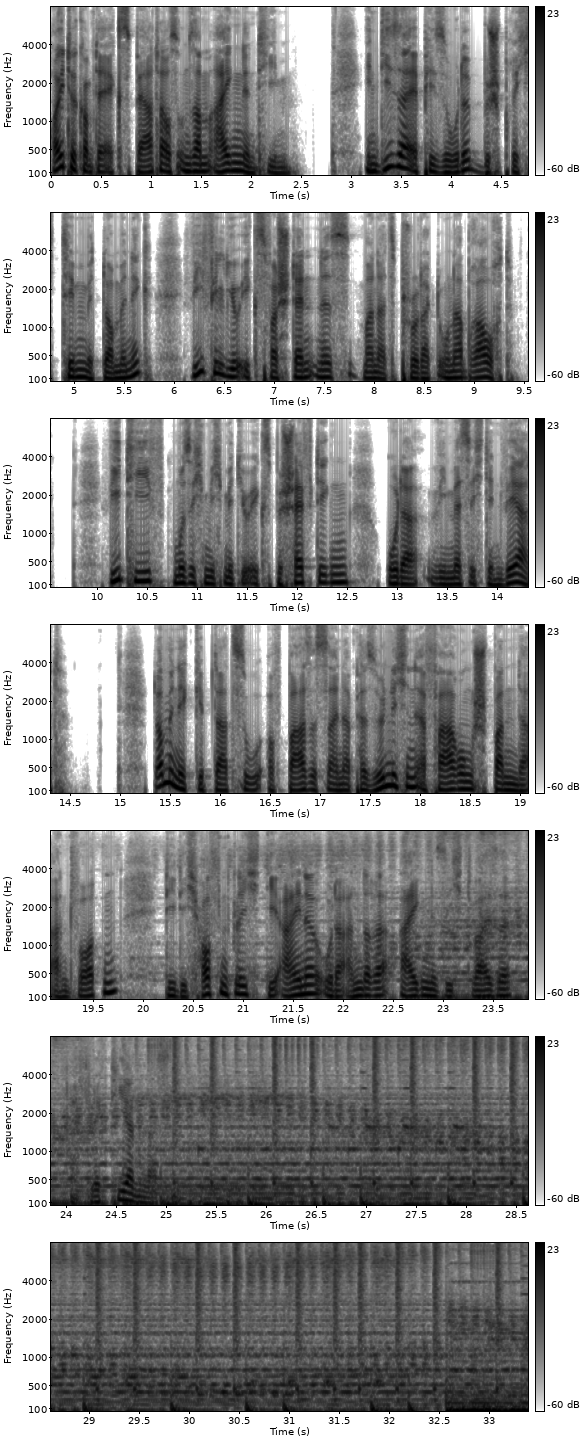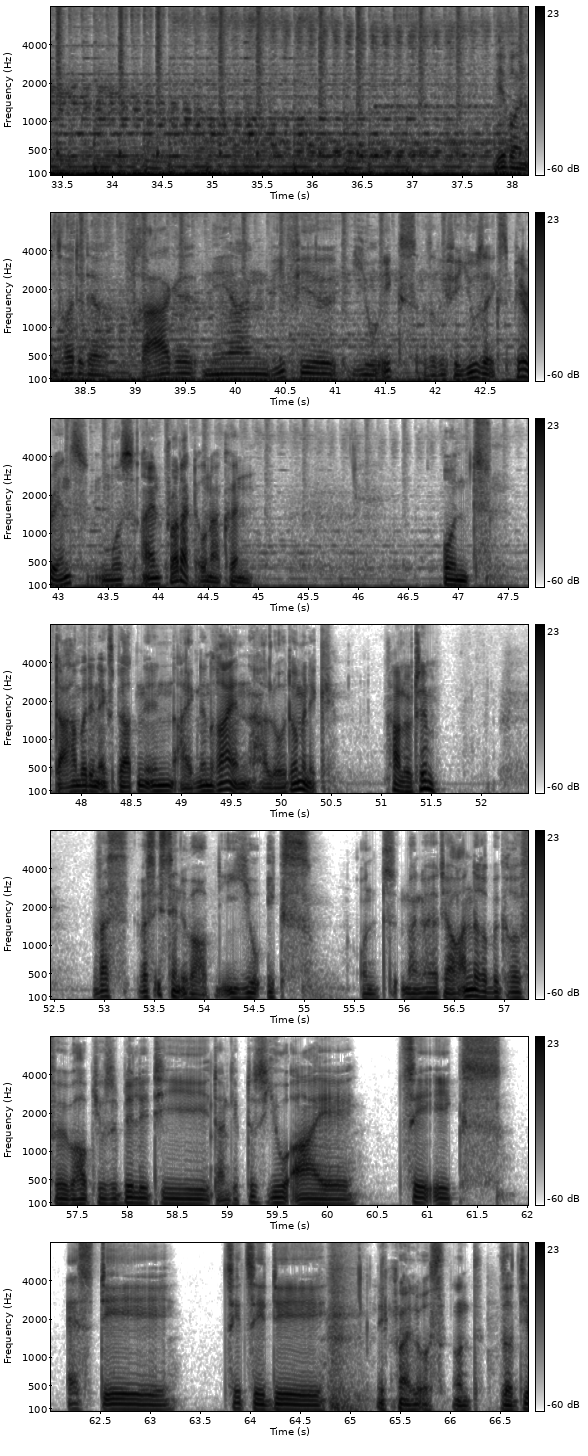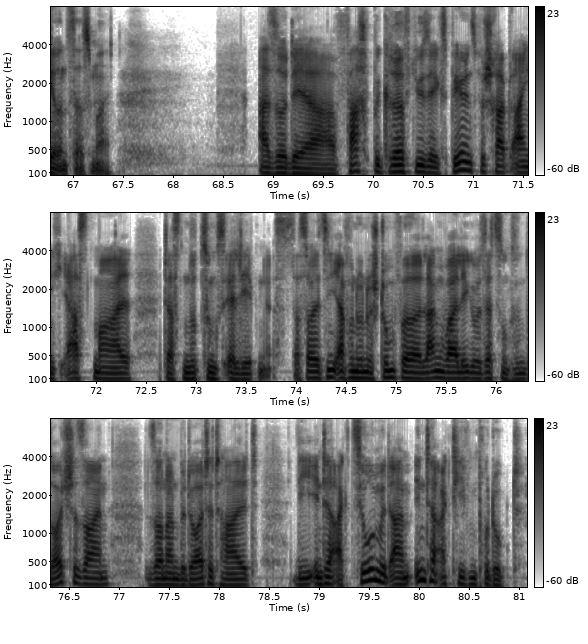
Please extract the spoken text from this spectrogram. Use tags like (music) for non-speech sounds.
Heute kommt der Experte aus unserem eigenen Team. In dieser Episode bespricht Tim mit Dominik, wie viel UX-Verständnis man als Product Owner braucht. Wie tief muss ich mich mit UX beschäftigen oder wie messe ich den Wert? Dominik gibt dazu auf Basis seiner persönlichen Erfahrung spannende Antworten, die dich hoffentlich die eine oder andere eigene Sichtweise reflektieren lassen. Wir wollen uns heute der Frage nähern, wie viel UX, also wie viel User Experience muss ein Product Owner können? Und da haben wir den Experten in eigenen Reihen. Hallo Dominik. Hallo Tim. Was, was ist denn überhaupt UX? Und man hört ja auch andere Begriffe, überhaupt Usability, dann gibt es UI, CX, SD, CCD. (laughs) Leg mal los und sortier uns das mal. Also der Fachbegriff User Experience beschreibt eigentlich erstmal das Nutzungserlebnis. Das soll jetzt nicht einfach nur eine stumpfe, langweilige Übersetzung ins Deutsche sein, sondern bedeutet halt die Interaktion mit einem interaktiven Produkt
